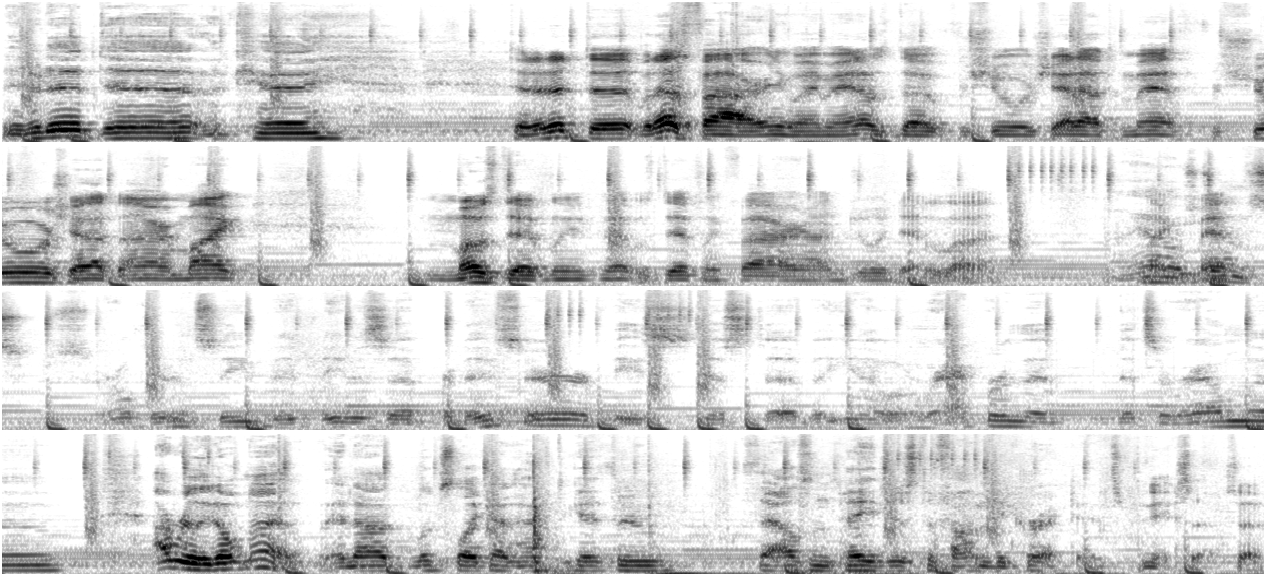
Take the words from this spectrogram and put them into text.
Da-da-da-da. Okay. Da-da-da-da. But that was fire anyway, man. That was dope for sure. Shout out to Meth for sure. Shout out to Iron Mic. Most definitely, that was definitely fire, and I enjoyed that a lot. Yeah, Like I was trying to scroll through and see if he was a producer, if he's just a, you know a rapper that that's around the. I really don't know, and it looks like I'd have to go through a thousand pages to find the correct answer. Yeah, So, so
